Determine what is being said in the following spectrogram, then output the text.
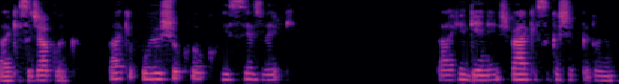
Belki sıcaklık, belki uyuşukluk, hissizlik, belki geniş, belki sıkışık bir duyum.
